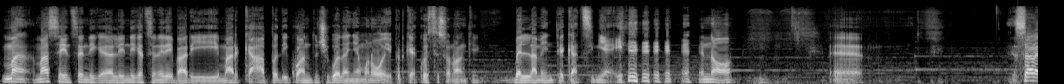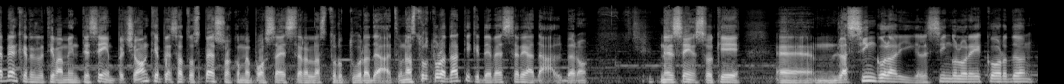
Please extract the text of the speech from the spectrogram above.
ma, ma senza indica, le indicazioni dei vari markup di quanto ci guadagniamo noi, perché questi sono anche bellamente cazzi miei, no? Eh, sarebbe anche relativamente semplice. Ho anche pensato spesso a come possa essere la struttura dati. Una struttura dati che deve essere ad albero, nel senso che eh, la singola riga, il singolo record,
